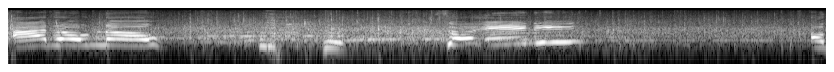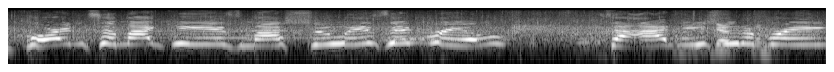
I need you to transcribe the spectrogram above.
I don't know. so Andy, according to my kids, my shoe isn't real. So I need you to bring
